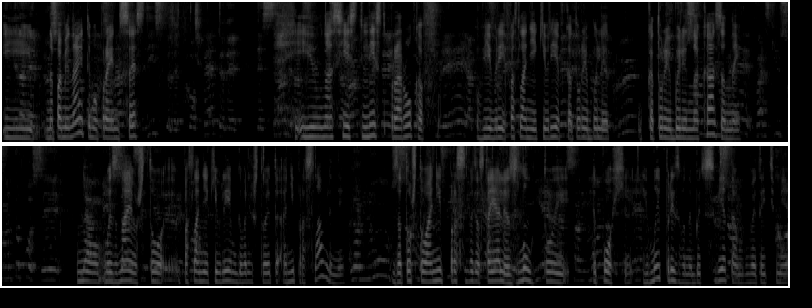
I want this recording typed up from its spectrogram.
и напоминает ему про инцест, и у нас есть лист пророков в, евре... послании к евреев, которые были, которые были наказаны. Но мы знаем, что послание к евреям говорит, что это они прославлены за то, что они противостояли злу той эпохи. И мы призваны быть светом в этой тьме.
